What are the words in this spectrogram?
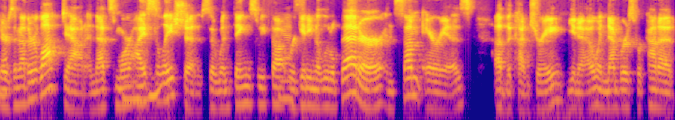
there's yep. another lockdown and that's more mm-hmm. isolation. So when things we thought yes. were getting a little better in some areas of the country, you know, when numbers were kind of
